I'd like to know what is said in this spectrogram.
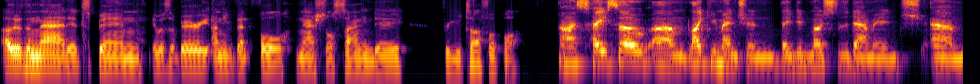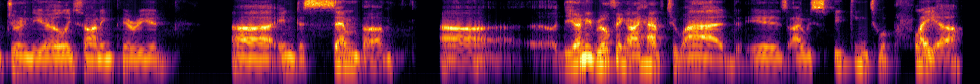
other than that, it's been it was a very uneventful National Signing Day for Utah football. Nice. Hey, so um, like you mentioned, they did most of the damage um, during the early signing period uh, in December. Uh, the only real thing I have to add is I was speaking to a player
